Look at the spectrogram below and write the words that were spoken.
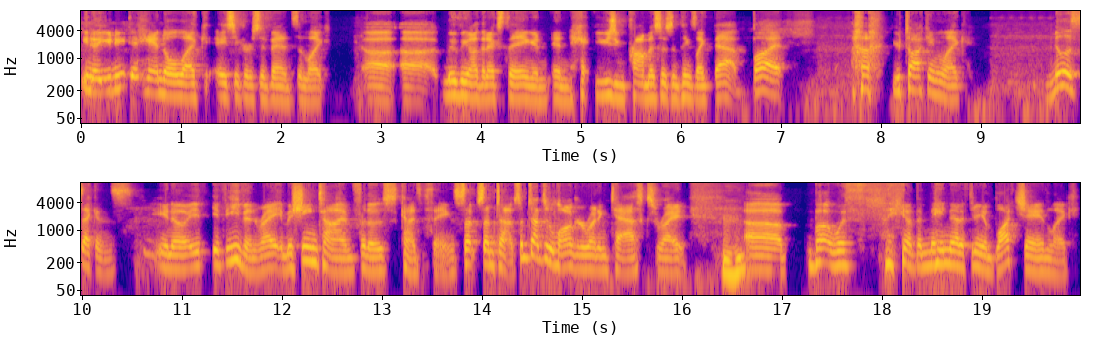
you know, you need to handle like asynchronous events and like uh, uh moving on to the next thing and, and using promises and things like that. But you're talking like milliseconds, you know, if, if even, right? Machine time for those kinds of things. Some, sometimes, sometimes they're longer running tasks, right? Mm-hmm. Uh, but with you know the mainnet Ethereum blockchain, like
